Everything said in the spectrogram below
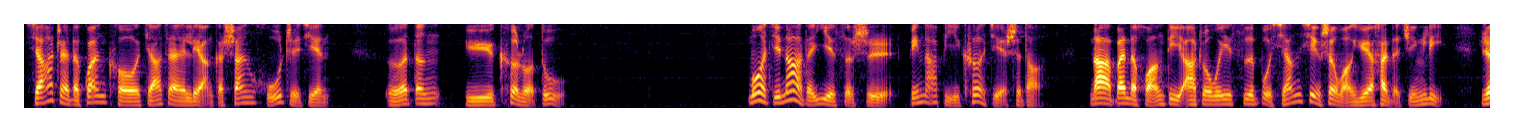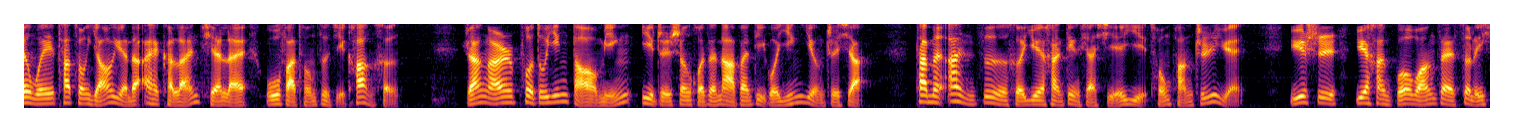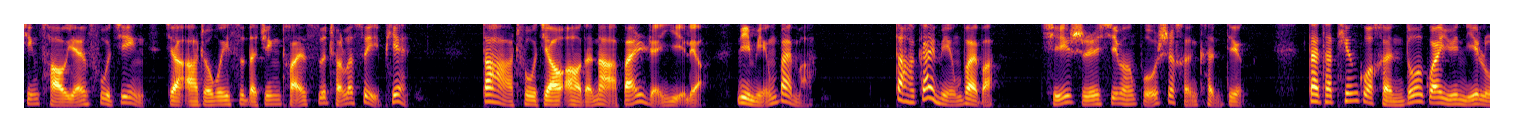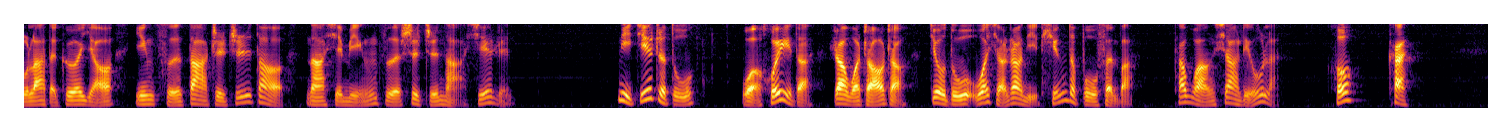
狭窄的关口夹在两个珊瑚之间——俄登与克洛杜。莫吉娜的意思是，宾拿比克解释道：“那班的皇帝阿卓维斯不相信圣王约翰的军力。”认为他从遥远的艾克兰前来，无法同自己抗衡。然而，破都因岛民一直生活在那般帝国阴影之下，他们暗自和约翰定下协议，从旁支援。于是，约翰国王在瑟雷星草原附近将阿卓维斯的军团撕成了碎片，大出骄傲的那班人意料。你明白吗？大概明白吧。其实，西蒙不是很肯定。但他听过很多关于尼鲁拉的歌谣，因此大致知道那些名字是指哪些人。你接着读，我会的。让我找找，就读我想让你听的部分吧。他往下浏览，哦，看。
